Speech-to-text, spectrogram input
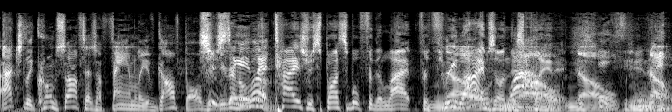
Actually, Chrome Soft has a family of golf balls You're that you're going to love. that Ty is responsible for the li- for three No, lives on this no, planet. No, no.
